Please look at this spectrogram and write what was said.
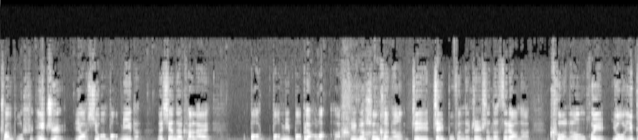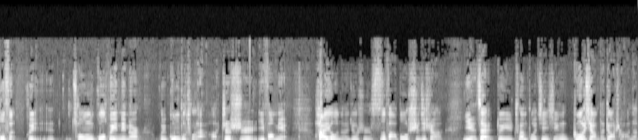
川普是一直要希望保密的。那现在看来。保 保密保不了了啊！这个很可能这这部分的真实的资料呢，可能会有一部分会从国会那边会公布出来啊，这是一方面。还有呢，就是司法部实际上也在对川普进行各项的调查呢。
